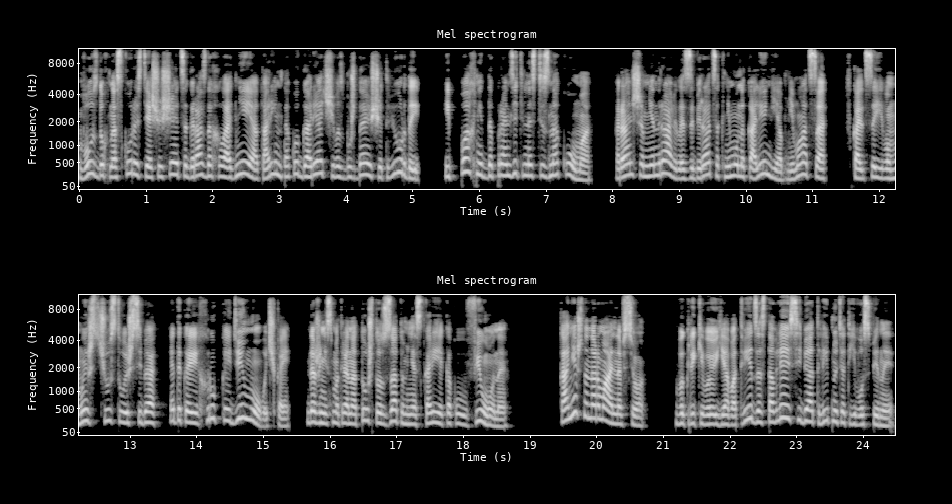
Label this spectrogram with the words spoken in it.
Воздух на скорости ощущается гораздо холоднее, а Карим такой горячий, возбуждающий твердый и пахнет до пронзительности знакомо. Раньше мне нравилось забираться к нему на колени и обниматься. В кольце его мышц чувствуешь себя этакой хрупкой дюймовочкой, даже несмотря на то, что зад у меня скорее как у Фионы. «Конечно, нормально все», – выкрикиваю я в ответ, заставляя себя отлипнуть от его спины.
